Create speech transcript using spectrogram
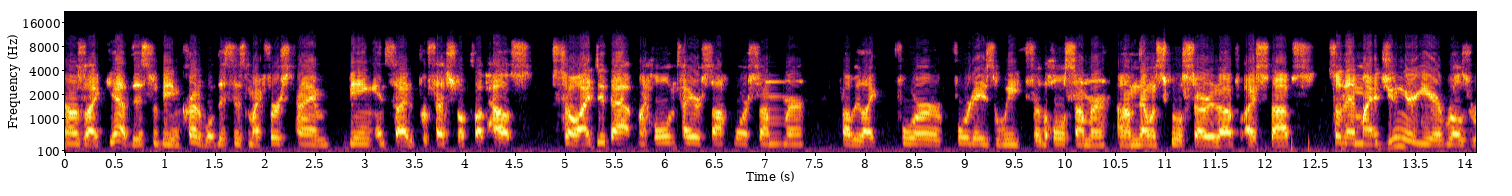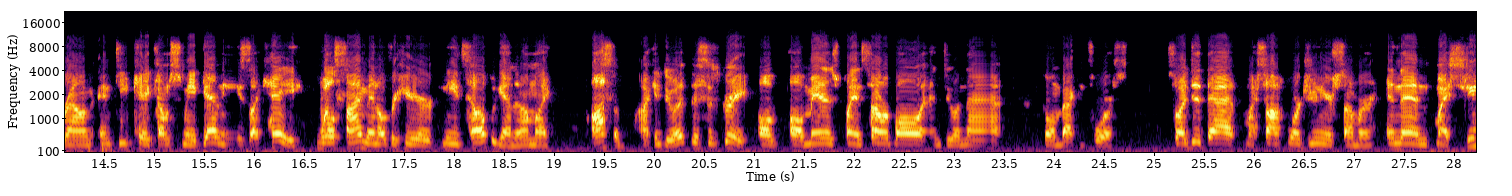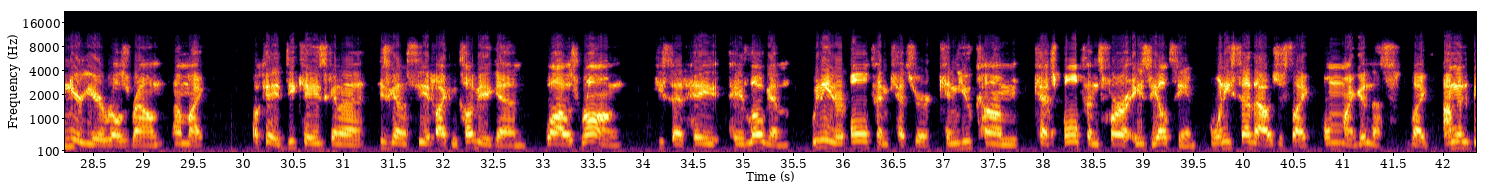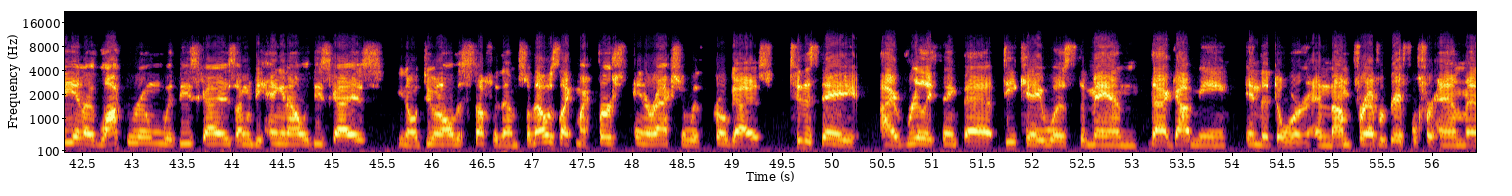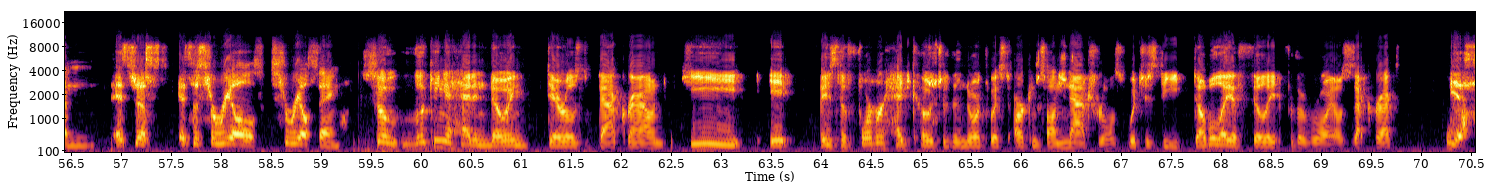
I was like, yeah, this would be incredible. This is my first time being inside a professional clubhouse. So I did that my whole entire sophomore summer, probably like four four days a week for the whole summer. Um, then when school started up, I stopped. So then my junior year rolls around, and DK comes to me again, and he's like, "Hey, Will Simon over here needs help again," and I'm like, "Awesome, I can do it. This is great. I'll I'll manage playing summer ball and doing that, going back and forth." So I did that my sophomore junior summer, and then my senior year rolls around. I'm like, okay, DK is gonna he's gonna see if I can club you again. Well, I was wrong. He said, hey, hey, Logan, we need a bullpen catcher. Can you come catch bullpens for our AZL team? When he said that, I was just like, oh my goodness. Like, I'm going to be in a locker room with these guys. I'm going to be hanging out with these guys, you know, doing all this stuff with them. So that was like my first interaction with pro guys. To this day, I really think that DK was the man that got me in the door, and I'm forever grateful for him. And it's just, it's a surreal, surreal thing. So looking ahead and knowing Daryl's background, he it is the former head coach of the Northwest Arkansas Naturals, which is the Double A affiliate for the Royals. Is that correct? Yes.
